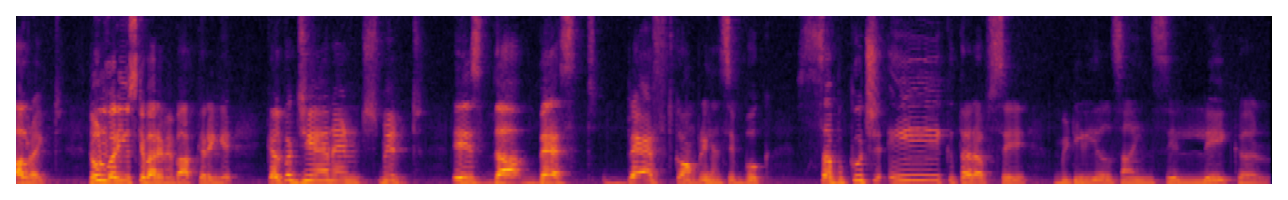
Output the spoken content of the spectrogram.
ऑल राइट डोंट वरी उसके बारे में बात करेंगे। Kalpakjian and Schmid is the best best comprehensive book सब कुछ एक तरफ़ से मटेरियल साइंस से लेकर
